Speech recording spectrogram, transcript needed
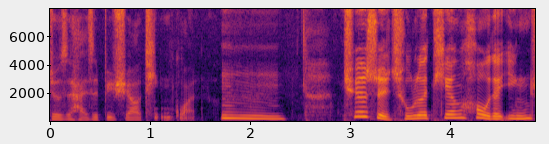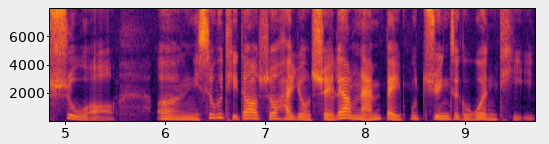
就是还是必须要停灌。嗯，缺水除了天候的因素哦，嗯、你是会提到说还有水量南北不均这个问题，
